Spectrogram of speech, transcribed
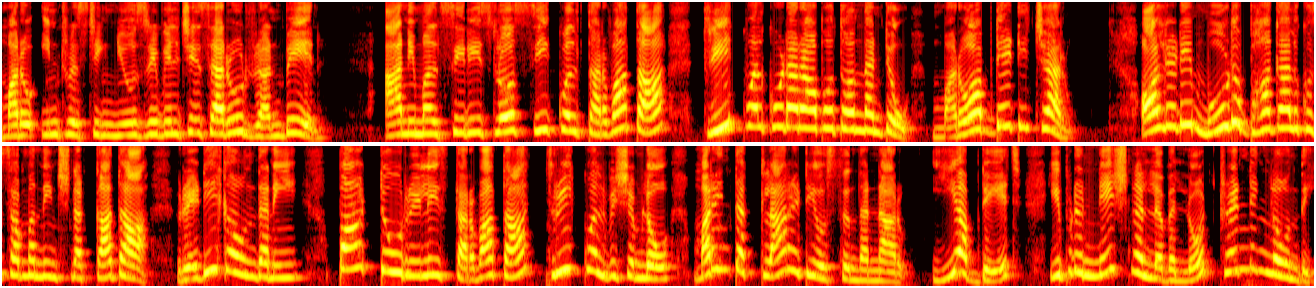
మరో ఇంట్రెస్టింగ్ న్యూస్ రివీల్ చేశారు రణబీర్. యానిమల్ సిరీస్లో సీక్వెల్ తర్వాత త్రీక్వెల్ కూడా రాబోతోందంటూ మరో అప్డేట్ ఇచ్చారు. ఆల్రెడీ మూడు భాగాలకు సంబంధించిన కథ రెడీగా ఉందని పార్ట్ టూ రిలీజ్ తర్వాత త్రీక్వల్ విషయంలో మరింత క్లారిటీ వస్తుందన్నారు. ఈ అప్డేట్ ఇప్పుడు నేషనల్ లెవెల్లో ట్రెండింగ్లో ఉంది.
